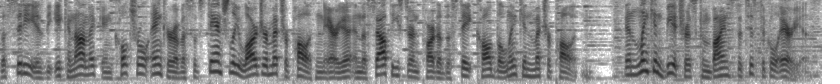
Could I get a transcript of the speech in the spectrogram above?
The city is the economic and cultural anchor of a substantially larger metropolitan area in the southeastern part of the state called the Lincoln Metropolitan, and Lincoln Beatrice combined statistical areas.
